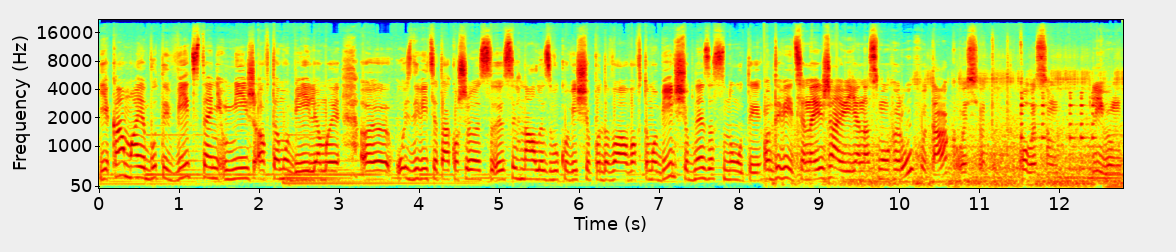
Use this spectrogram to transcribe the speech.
яка має бути відстань між автомобілями. Е, Ось дивіться також е, сигнали звукові, що подавав автомобіль, щоб не заснути. От дивіться, наїжджаю я на смуги руху, так, ось отут колесом лівим,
